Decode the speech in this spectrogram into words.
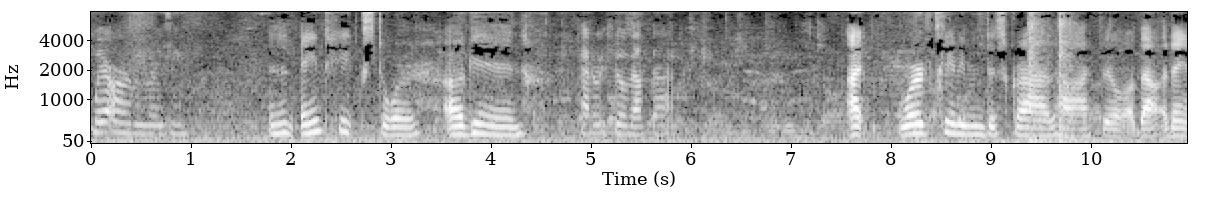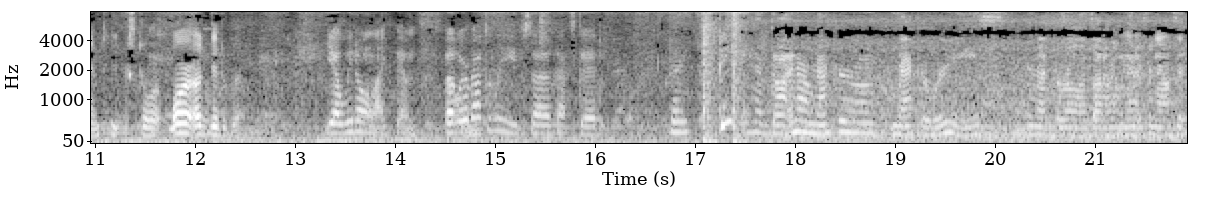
Where are we, Rosie? In an antique store again. How do we feel about that? I words can't even describe how I feel about an antique store or a Goodwill. Yeah, we don't like them, but we're about to leave, so that's good. Okay. Peace. We have gotten our macaron macaroons, or macarons, I don't really know how to pronounce it.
